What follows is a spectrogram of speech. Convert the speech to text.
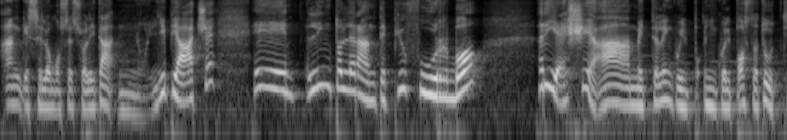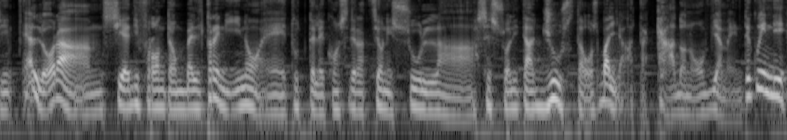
anche se l'omosessualità non gli piace e l'intollerante più furbo riesce a metterlo in quel, in quel, posto a tutti. E allora mm, si è di fronte a un bel trenino e tutte le considerazioni sulla sessualità giusta o sbagliata cadono ovviamente. Quindi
